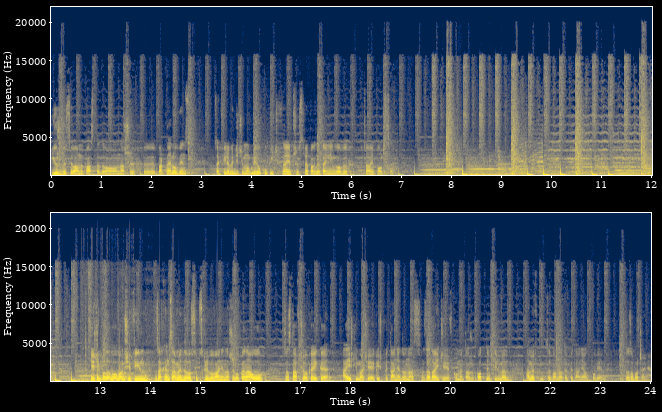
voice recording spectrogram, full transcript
już wysyłamy pastę do naszych y, partnerów, więc za chwilę będziecie mogli ją kupić w najlepszych sklepach detailingowych w całej Polsce. Jeśli podobał Wam się film, zachęcamy do subskrybowania naszego kanału, zostawcie okejkę, a jeśli macie jakieś pytania do nas, zadajcie je w komentarzu pod tym filmem, a my wkrótce Wam na te pytania odpowiemy. Do zobaczenia.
